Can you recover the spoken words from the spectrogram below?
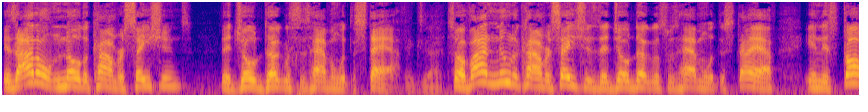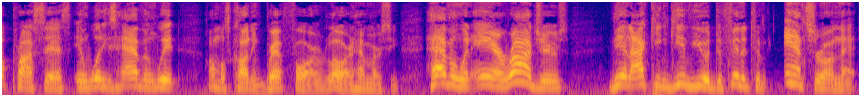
Is I don't know the conversations that Joe Douglas is having with the staff. Exactly. So if I knew the conversations that Joe Douglas was having with the staff in his thought process and what he's having with, almost called him Brett Favre. Lord have mercy. Having with Aaron Rodgers, then I can give you a definitive answer on that.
